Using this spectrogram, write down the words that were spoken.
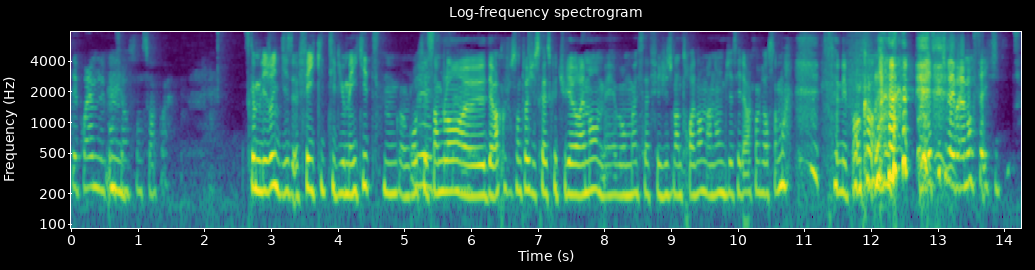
tes problèmes de confiance en soi, quoi. C'est comme les gens ils disent fake it till you make it. Donc en gros, Ouais, fais c'est semblant euh, d'avoir confiance en toi jusqu'à ce que tu l'aies vraiment. Mais bon, moi, ça fait juste 23 ans maintenant que j'essaie d'avoir confiance en moi. ça n'est pas encore là. Est-ce que tu l'as vraiment fake it?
